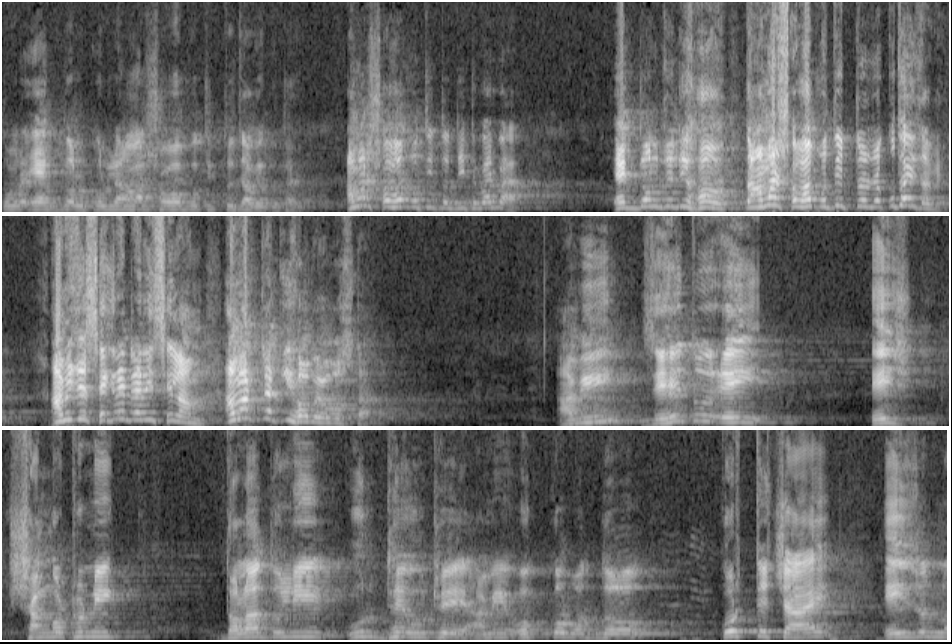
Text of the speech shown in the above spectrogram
তোমরা এক দল করলে আমার সভাপতিত্ব যাবে কোথায়? আমার সভাপতিত্ব দিতে পারবা? এক দল যদি হও, তা আমার সভাপতিত্বটা কোথায় যাবে? আমি যে সেক্রেটারি ছিলাম, আমারটা কি হবে অবস্থা? আমি যেহেতু এই এই সাংগঠনিক দলাদলির ঊর্ধ্বে উঠে আমি ঐক্যবদ্ধ করতে চাই এই জন্য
